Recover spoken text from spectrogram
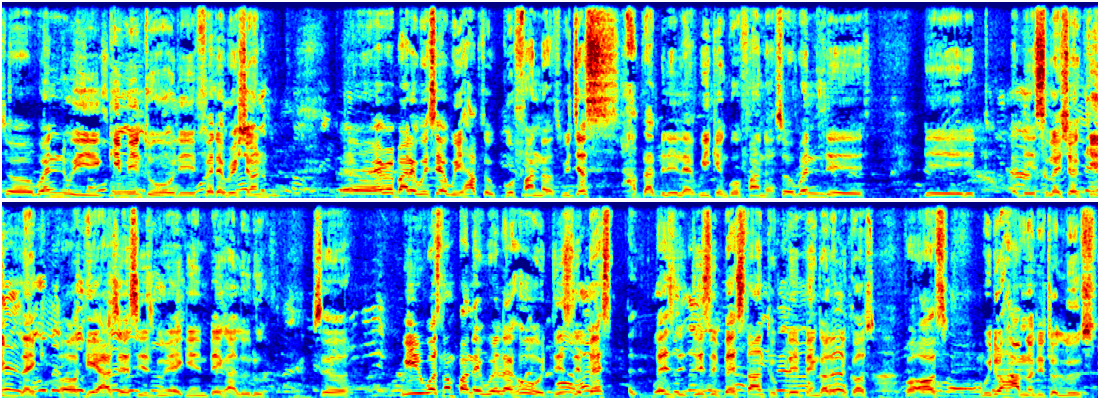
So when we came into the federation, uh, everybody will say we have to go fund us. We just have that belief like we can go fund us. So when the the the, the selection came, like okay, RCSC is going against Bengaluru. So we was not panic. We were like, oh, this is the best, best this is the best time to play Bengaluru because for us we don't have nothing to lose.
